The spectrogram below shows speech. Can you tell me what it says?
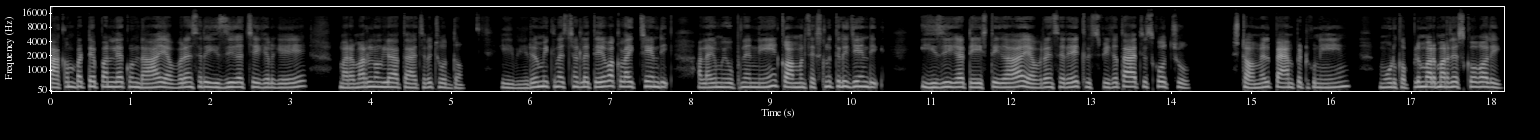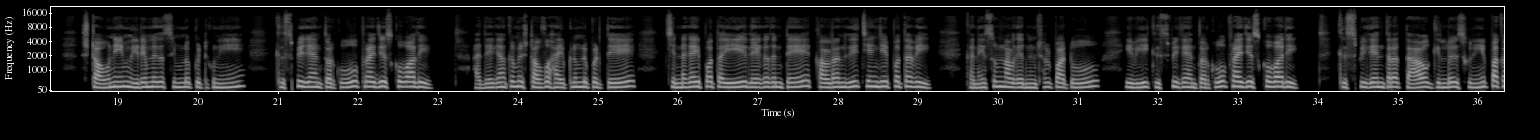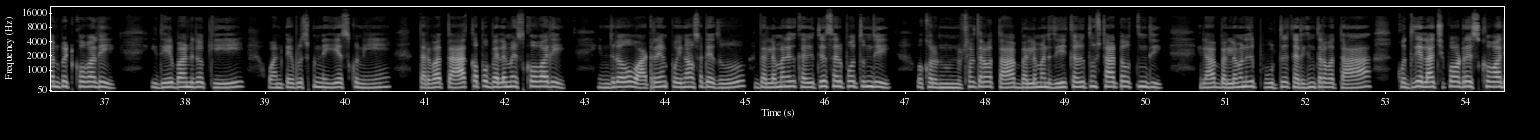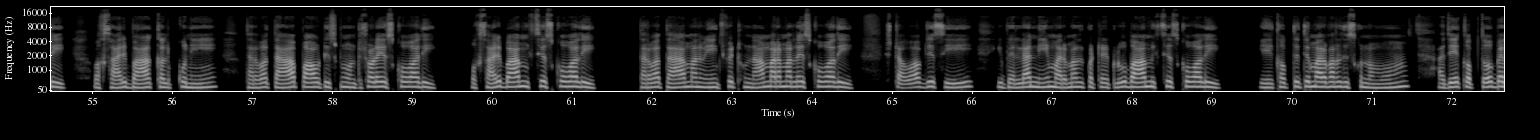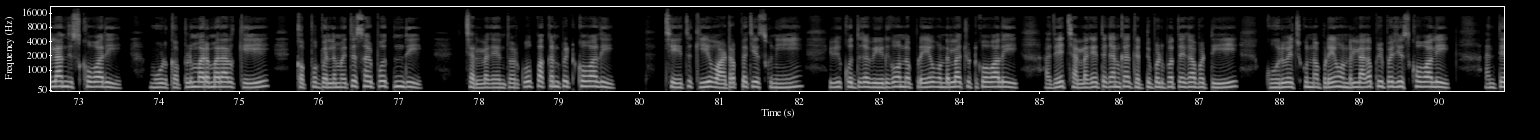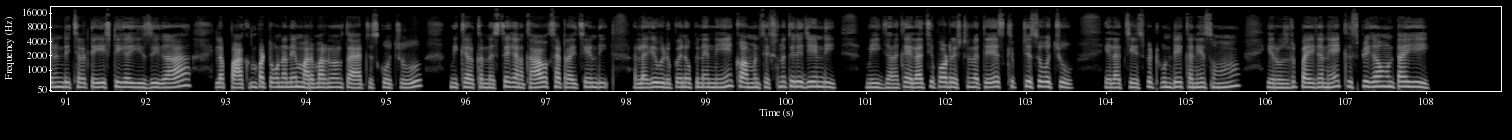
పాకం పట్టే పని లేకుండా ఎవరైనా సరే ఈజీగా చేయగలిగే మరమరలు ఉండే ఎలా తయారు చూద్దాం. ఈ వీడియో మీకు నచ్చినట్లయితే ఒక లైక్ చేయండి. అలాగే మీ ఒపీనియన్‌ని కామెంట్ సెక్షన్‌లో తెలియజేయండి. ఈజీగా, టేస్టీగా ఎవరైనా సరే క్రిస్పీగా తయారు చేసుకోవచ్చు. స్టవ్ మీద ప్యాన్ పెట్టుకుని మూడు కప్పులు మరమరలేసుకోవాలి. స్టవ్‌ని మీడియం లేదా సిమ్‌లో పెట్టుకుని క్రిస్పీగా అయ్యేంత వరకు ఫ్రై చేసుకోవాలి. అదే కనుక మీరు స్టవ్ హై ఫ్లేమ్‌లో పెడితే చిన్నగా అయిపోతాయి. లేదంటే కలర్ అనేది చేంజ్ అయిపోతాయి కనీసం 4, 5 నిమిషాల పాటు ఇవి క్రిస్పీగా అయినంత వరకు ఫ్రై చేసుకోవాలి. క్రిస్పీగా అయిన తర్వాత ఒక గిన్నెలో వేసుకుని పక్కన పెట్టుకోవాలి. ఇదే బాండిలోకి వన్ టేబుల్ స్పూన్ నెయ్యేసుకొని తర్వాత కప్పు బెల్లం వేసుకోవాలి. ఇందులో వాటర్ ఏం పోయనవసరం లేదు. బెల్లం అనేది కరిగితే సరిపోతుంది. ఒక రెండు నిమిషాల తర్వాత బెల్లం అనేది కరుగుతూ స్టార్ట్ అవుతుంది. ఇలా బెల్లం అనేది పూర్తిగా కరిగిన తర్వాత కొద్దిగా ఇలాచి పౌడర్ వేసుకోవాలి. ఒకసారి బాగా కలుపుకొని తర్వాత పావు టీ స్పూన్ వంట సోడా వేసుకోవాలి. ఒకసారి బాగా మిక్స్ చేసుకోవాలి. తర్వాత మనం వేయించి పెట్టుకున్న మరమరలేసుకోవాలి. స్టవ్ ఆఫ్ చేసి ఈ బెల్లాన్ని మరమరలు పట్టేట్లు బాగా మిక్స్ చేసుకోవాలి. ఏ కప్‌తో అయితే మరమరలు తీసుకున్నామో అదే కప్‌తో బెల్లాన్ని తీసుకోవాలి. మూడు కప్పులు మరమరాలకి కప్పు బెల్లం అయితే సరిపోతుంది. చల్లగైనంత వరకు పక్కన పెట్టుకోవాలి. చేతికి వాటర్ అప్లై చేసుకుని ఇవి కొద్దిగా వేడిగా ఉన్నప్పుడే ఉండల్లా చుట్టుకోవాలి. అదే చల్లగా అయితే గట్టి పడిపోతాయి కాబట్టి గోరువెచ్చుకున్నప్పుడే ఉండల్లాగా ప్రిపేర్ చేసుకోవాలి. అంతేనండి చాలా టేస్టీగా, ఈజీగా ఇలా పాకం పట్టకుండానే మరమరలను తయారు చేసుకోవచ్చు. మీకు ఎవరికైనా నచ్చితే కనుక ఒకసారి ట్రై చేయండి. అలాగే విడిపోయిన ఒపీనియన్‌ని కామెంట్ సెక్షన్‌లో తెలియజేయండి. మీకు గనక ఇలాచీ పౌడర్ ఇష్టం అయితే స్కిప్ చేసేవచ్చు ఇలా చేసి పెట్టుకుంటే కనీసం ఈ రోజులు పైగానే క్రిస్పీగా ఉంటాయి.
